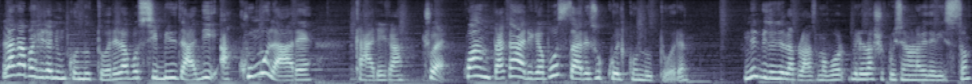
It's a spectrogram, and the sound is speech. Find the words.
La capacità di un conduttore è la possibilità di accumulare carica, cioè quanta carica può stare su quel conduttore. Nel video della Plasma Ball, ve lo lascio qui se non l'avete visto,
